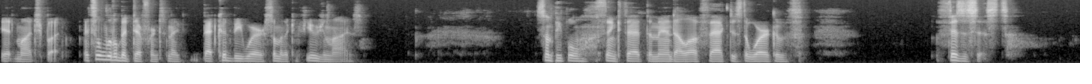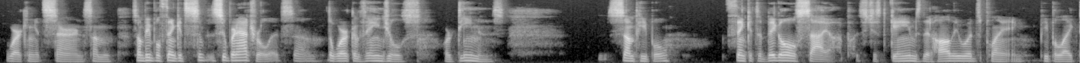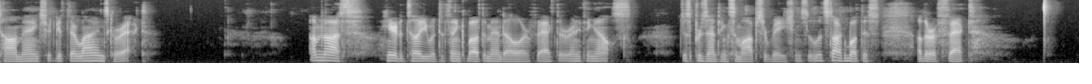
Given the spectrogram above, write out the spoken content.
it much, but it's a little bit different. And I, that could be where some of the confusion lies. Some people think that the Mandela effect is the work of physicists working at CERN. Some some people think it's supernatural. It's um, the work of angels or demons. Some people think it's a big old psyop. It's just games that Hollywood's playing. People like Tom Hanks should get their lines correct. I'm not here to tell you what to think about the Mandela effect or anything else. Just presenting some observations. So let's talk about this other effect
